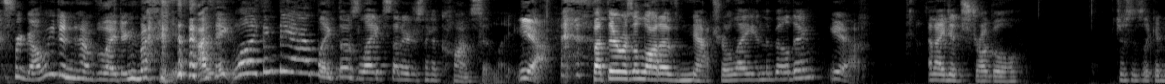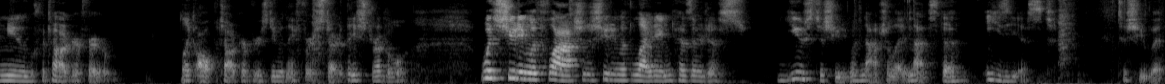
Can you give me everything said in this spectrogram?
I forgot we didn't have lighting back then. I think well I think they had like those lights that are just like a constant light yeah, but there was a lot of natural light in the building yeah. and I did struggle just as like a new photographer, like all photographers do when they first start. They struggle with shooting with flash and shooting with lighting because they're just used to shooting with natural light, and that's the easiest to shoot with.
